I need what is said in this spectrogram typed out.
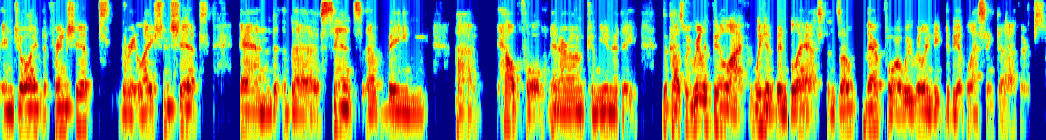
enjoyed the friendships, the relationships, and the sense of being uh, helpful in our own community because we really feel like we have been blessed and so therefore we really need to be a blessing to others.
